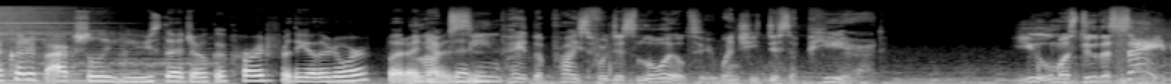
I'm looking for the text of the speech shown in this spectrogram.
I could have actually used the Joker card for the other door, but I never did. Larxene paid the price for disloyalty when she disappeared. You must do the same!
